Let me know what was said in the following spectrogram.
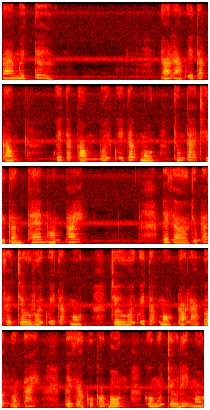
34. Đó là quy tắc cộng quy tắc cộng với quy tắc 1 chúng ta chỉ cần thêm ngón tay. Bây giờ chúng ta sẽ trừ với quy tắc 1 trừ với quy tắc 1 đó là bớt ngón tay. Bây giờ cô có 4 cô muốn trừ đi một,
